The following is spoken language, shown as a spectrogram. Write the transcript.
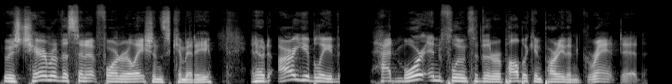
who was chairman of the Senate Foreign Relations Committee, and who had arguably had more influence in the Republican Party than Grant did.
